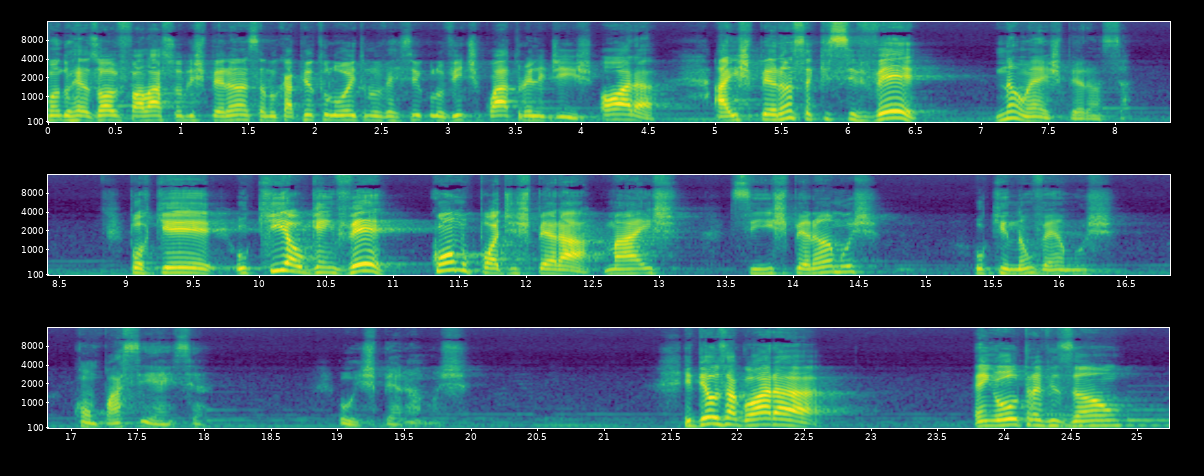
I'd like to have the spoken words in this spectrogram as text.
quando resolve falar sobre esperança, no capítulo 8, no versículo 24, ele diz: Ora, a esperança que se vê não é esperança. Porque o que alguém vê, como pode esperar? Mas se esperamos o que não vemos, com paciência o esperamos. E Deus agora, em outra visão,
